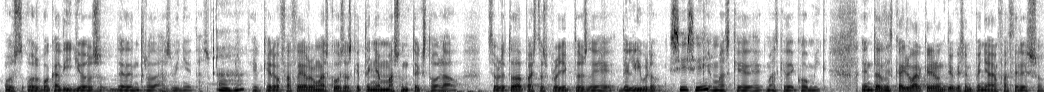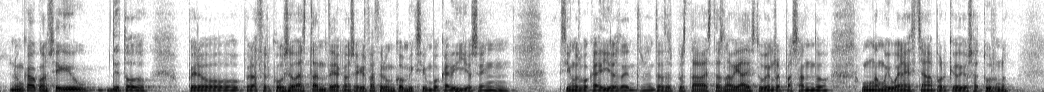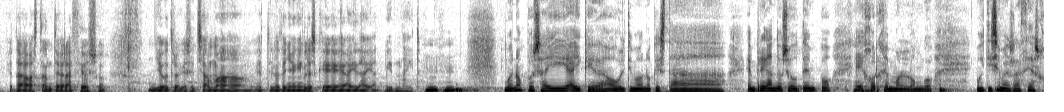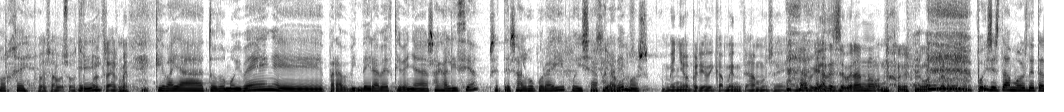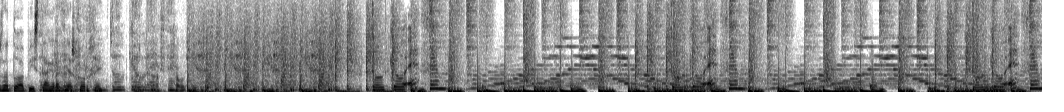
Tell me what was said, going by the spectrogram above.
os, os bocadillos de dentro das viñetas. Ajá. Decir, quero facer unhas cousas que teñan máis un texto ao lado, sobre todo para estes proxectos de, de libro, sí, sí. que máis que máis que de cómic. Entonces Kyle Barker era un tío que se empeñaba en facer eso. Nunca o conseguiu de todo, pero pero acercouse bastante a conseguir facer un cómic sin bocadillos en sin os bocadillos dentro. Entonces, pues estaba estas navidades estuve repasando unha moi buena que se chama Porque odio Saturno, que estaba bastante gracioso, e outro que se chama, que lo teño en inglés, que I Die at Midnight. Uh -huh. Bueno, pois pues aí, aí queda, o último no que está empregando o seu tempo é eh, Jorge Monlongo. Moitísimas gracias, Jorge. Pois pues a vosotros eh, por traerme. Que vaya todo moi ben, eh, para vindeira vez que veñas a Galicia, se tes algo por aí, pois xa sí, falaremos. Vamos, veño periódicamente, vamos, eh. en Navidades e verano non no os perdono. Pois pues estamos detrás da tua pista. Gracias, Jorge. Pues nada, a vosotros. Tokyo FM Tokyo FM Tokyo FM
